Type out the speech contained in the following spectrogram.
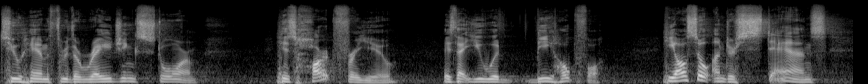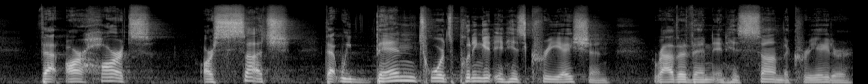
to Him through the raging storm, His heart for you is that you would be hopeful. He also understands that our hearts are such that we bend towards putting it in His creation rather than in His Son, the Creator,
